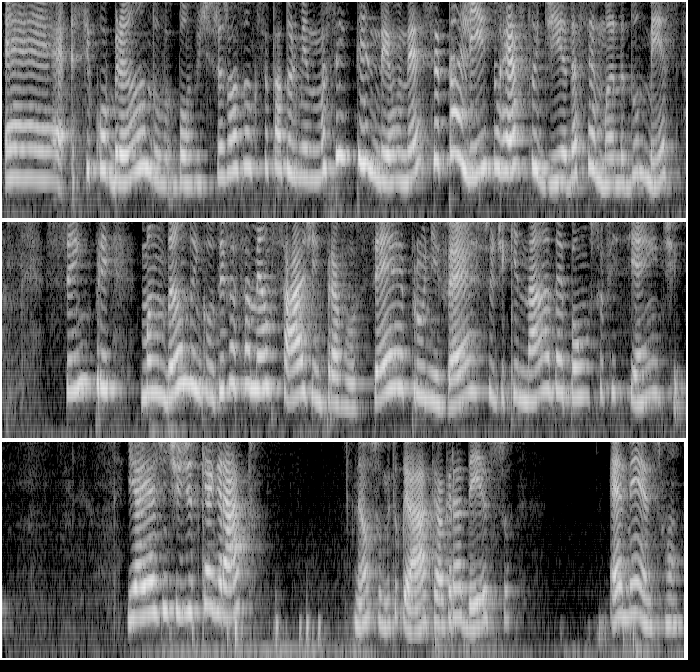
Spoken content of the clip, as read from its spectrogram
é, se cobrando, bom, 23 horas não que você tá dormindo, mas você entendeu, né, você tá ali no resto do dia, da semana, do mês, sempre mandando inclusive essa mensagem para você, para o universo, de que nada é bom o suficiente. E aí a gente diz que é grato, não, sou muito grata, eu agradeço. É mesmo?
